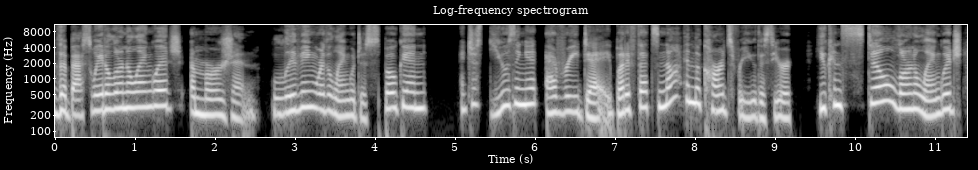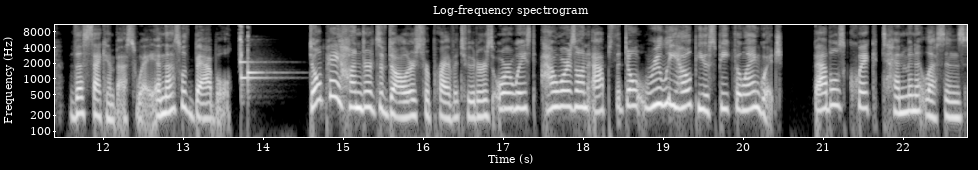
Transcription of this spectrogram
The best way to learn a language? Immersion. Living where the language is spoken and just using it every day. But if that's not in the cards for you this year, you can still learn a language the second best way, and that's with Babbel. Don't pay hundreds of dollars for private tutors or waste hours on apps that don't really help you speak the language. Babbel's quick 10-minute lessons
